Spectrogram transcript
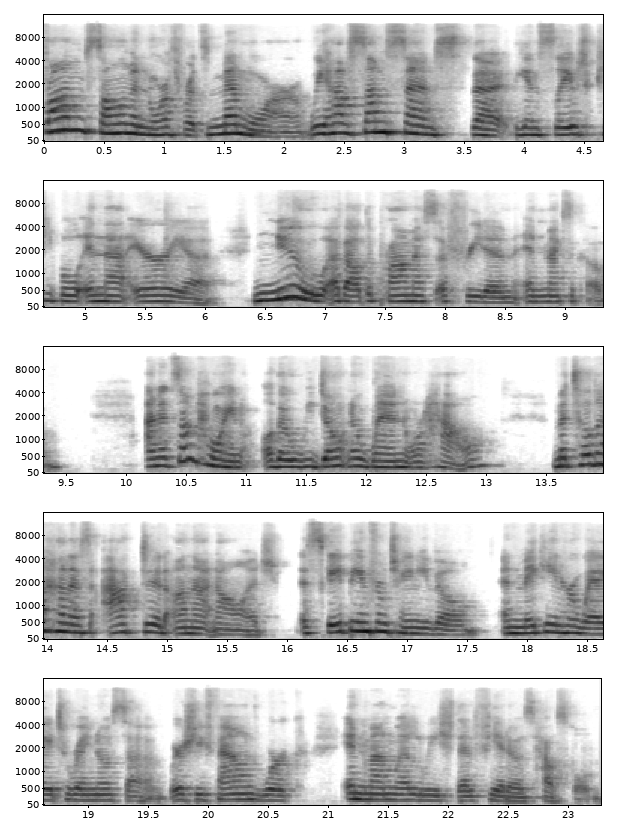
from Solomon Northup's memoir, we have some sense that the enslaved people in that area knew about the promise of freedom in Mexico. And at some point, although we don't know when or how, Matilda Hennes acted on that knowledge, escaping from Cheneyville and making her way to Reynosa, where she found work in Manuel Luis del Fierro's household.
